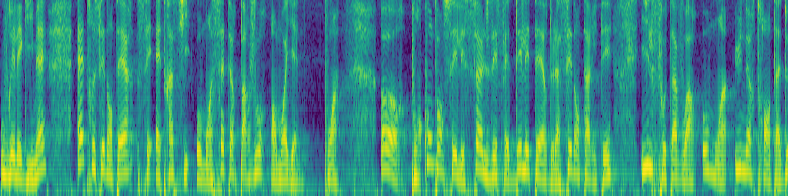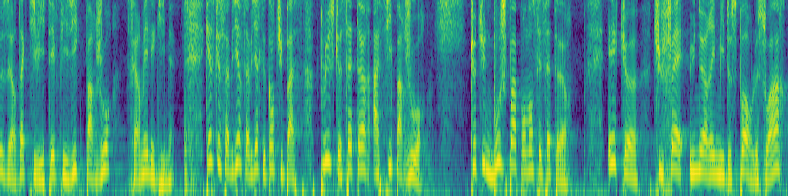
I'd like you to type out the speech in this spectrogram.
ouvrez les guillemets, être sédentaire, c'est être assis au moins 7 heures par jour en moyenne. Point. Or, pour compenser les seuls effets délétères de la sédentarité, il faut avoir au moins 1h30 à 2 heures d'activité physique par jour, fermez les guillemets. Qu'est-ce que ça veut dire? Ça veut dire que quand tu passes plus que 7 heures assis par jour, que tu ne bouges pas pendant ces 7 heures et que tu fais une heure et demie de sport le soir,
